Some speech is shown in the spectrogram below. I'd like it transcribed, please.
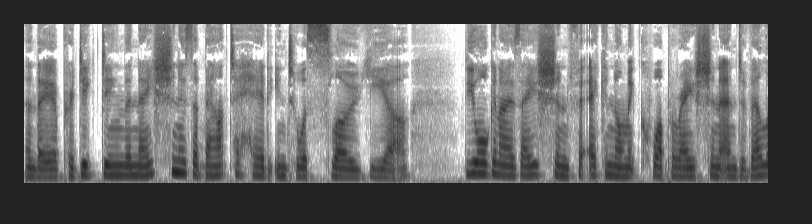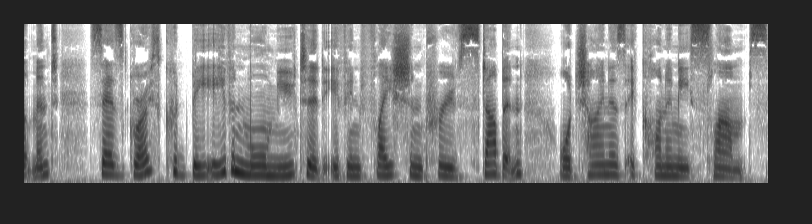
and they are predicting the nation is about to head into a slow year. The Organisation for Economic Cooperation and Development says growth could be even more muted if inflation proves stubborn or China's economy slumps.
